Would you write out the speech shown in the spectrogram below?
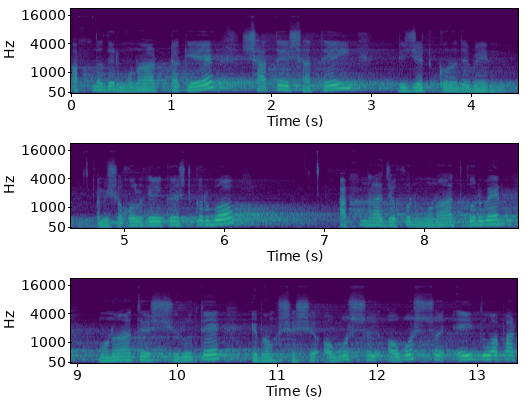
আপনাদের মোনাতটাকে সাথে সাথেই রিজেক্ট করে দেবেন। আমি সকলকে রিকোয়েস্ট করব, আপনারা যখন মোনাত করবেন মোনাতের শুরুতে এবং শেষে অবশ্যই অবশ্যই এই দোয়া পাঠ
